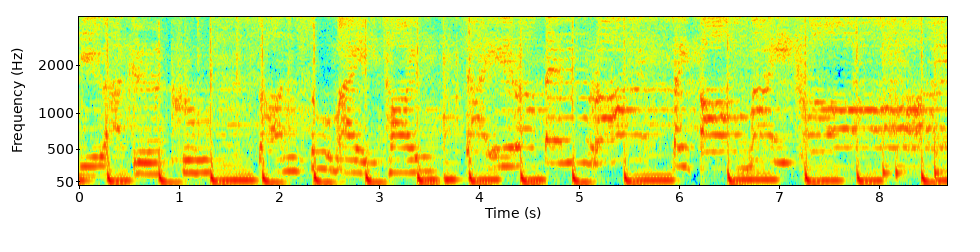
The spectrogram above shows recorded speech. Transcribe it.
กีฬาคือครู สอนสู้ไม่ถอย ใจเราเต็มร้อยไปต่อไม่คอย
